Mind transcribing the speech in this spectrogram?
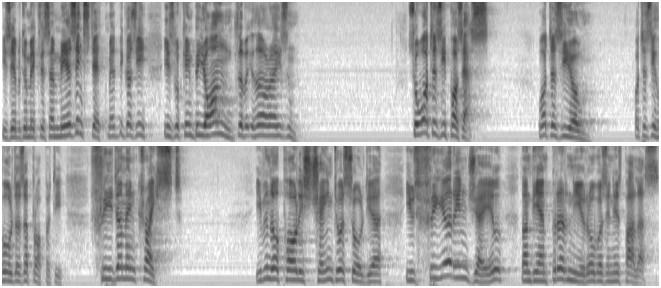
He's able to make this amazing statement because he, he's looking beyond the, the horizon. So, what does he possess? What does he own? What does he hold as a property? freedom in Christ. Even though Paul is chained to a soldier, he was freer in jail than the Emperor Nero was in his palace.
